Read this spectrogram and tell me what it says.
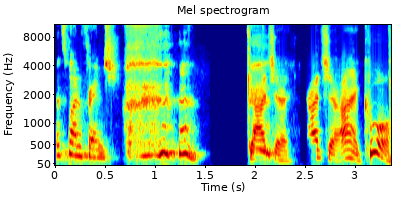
That's one fringe. gotcha. Gotcha. All right. Cool.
